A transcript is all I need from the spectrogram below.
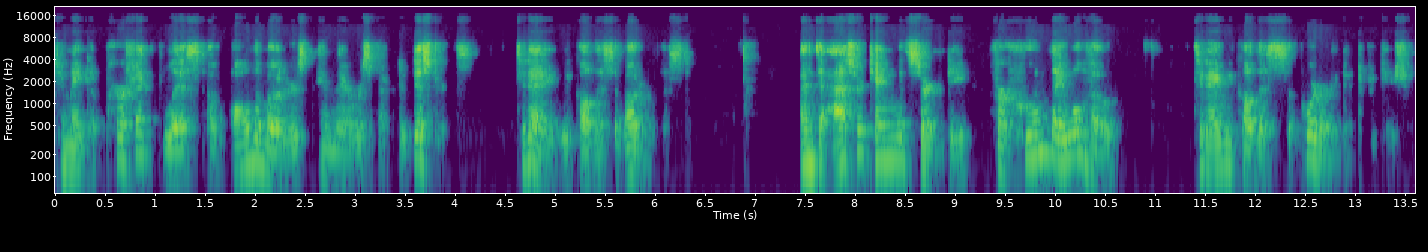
to make a perfect list of all the voters in their respective districts. Today, we call this a voter list. And to ascertain with certainty for whom they will vote, today we call this supporter identification.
